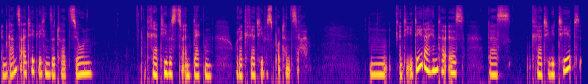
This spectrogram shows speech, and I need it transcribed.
in ganz alltäglichen Situationen Kreatives zu entdecken oder kreatives Potenzial. Mm, die Idee dahinter ist, dass Kreativität,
